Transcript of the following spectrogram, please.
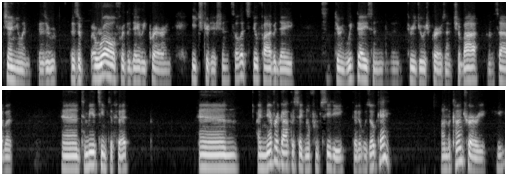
genuine. There's a there's a, a role for the daily prayer in each tradition. So let's do five a day during weekdays and three Jewish prayers on Shabbat, on Sabbath. And to me, it seemed to fit. And I never got the signal from Sidi that it was okay. On the contrary, he,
